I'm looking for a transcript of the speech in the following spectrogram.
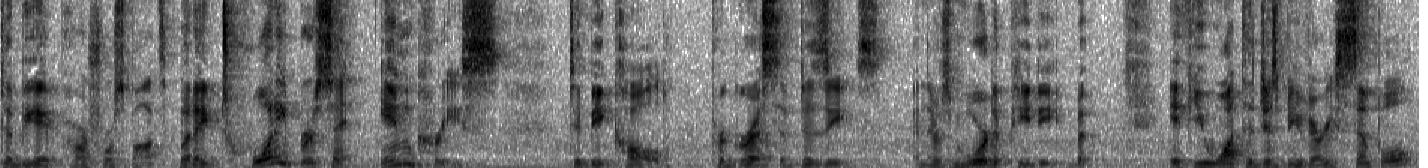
to be a partial response, but a 20% increase to be called progressive disease. And there's more to PD. But if you want to just be very simple,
